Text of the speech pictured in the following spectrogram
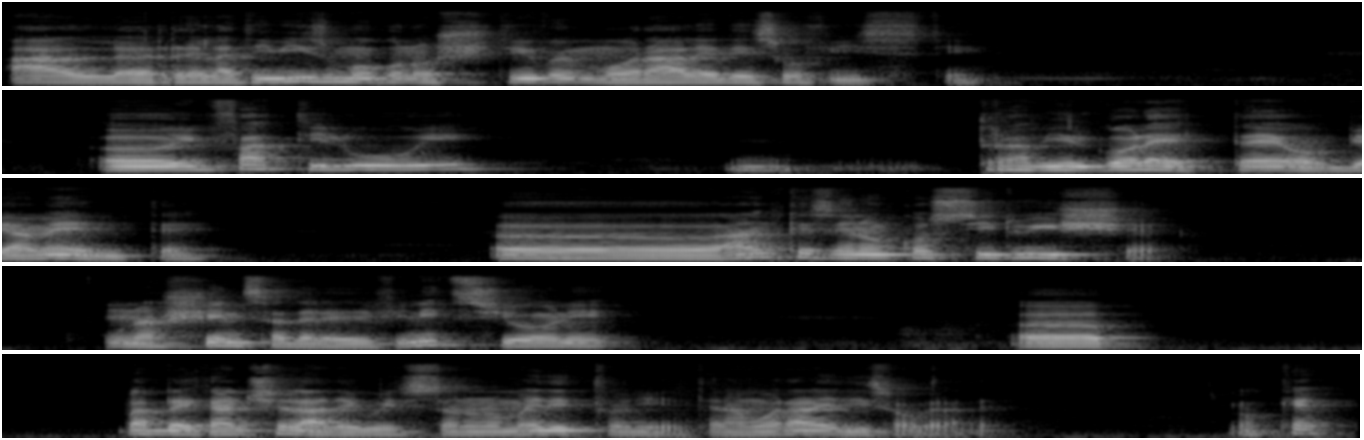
al relativismo conoscitivo e morale dei sofisti. Uh, infatti lui, tra virgolette, eh, ovviamente, uh, anche se non costituisce una scienza delle definizioni. Uh, vabbè, cancellate questo, non ho mai detto niente. La morale di Socrate. Ok?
